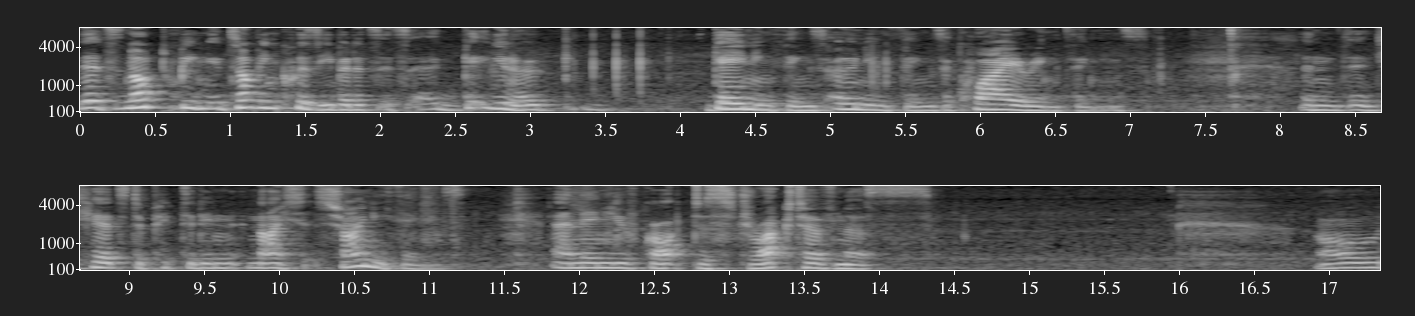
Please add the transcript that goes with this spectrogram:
It's not being it's not being quizzy, but it's it's uh, you know gaining things, owning things, acquiring things. And, and here it's depicted in nice shiny things. And then you've got destructiveness. Oh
